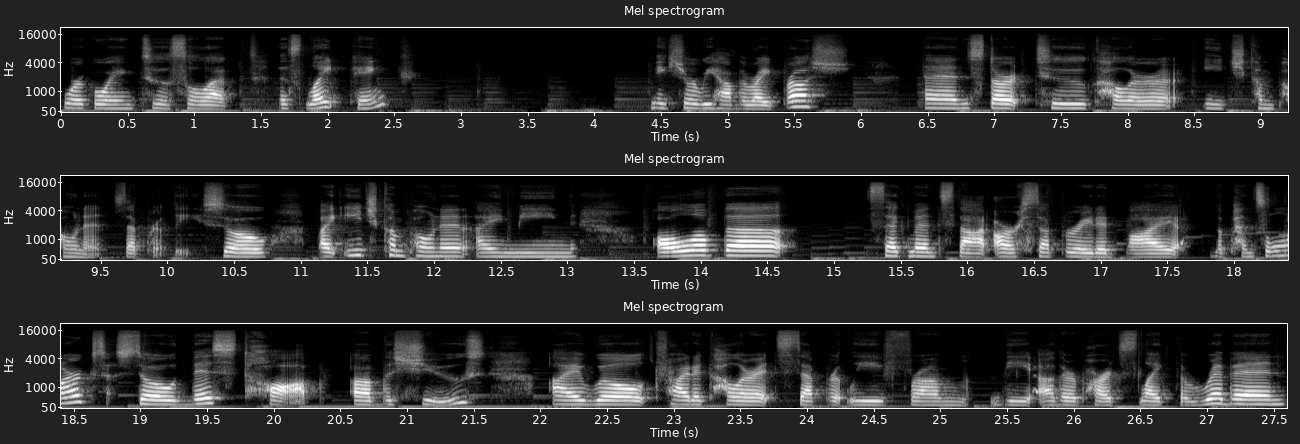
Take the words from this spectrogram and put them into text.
we're going to select this light pink, make sure we have the right brush and start to color each component separately. So by each component I mean all of the segments that are separated by the pencil marks. So this top of the shoes, I will try to color it separately from the other parts like the ribbon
